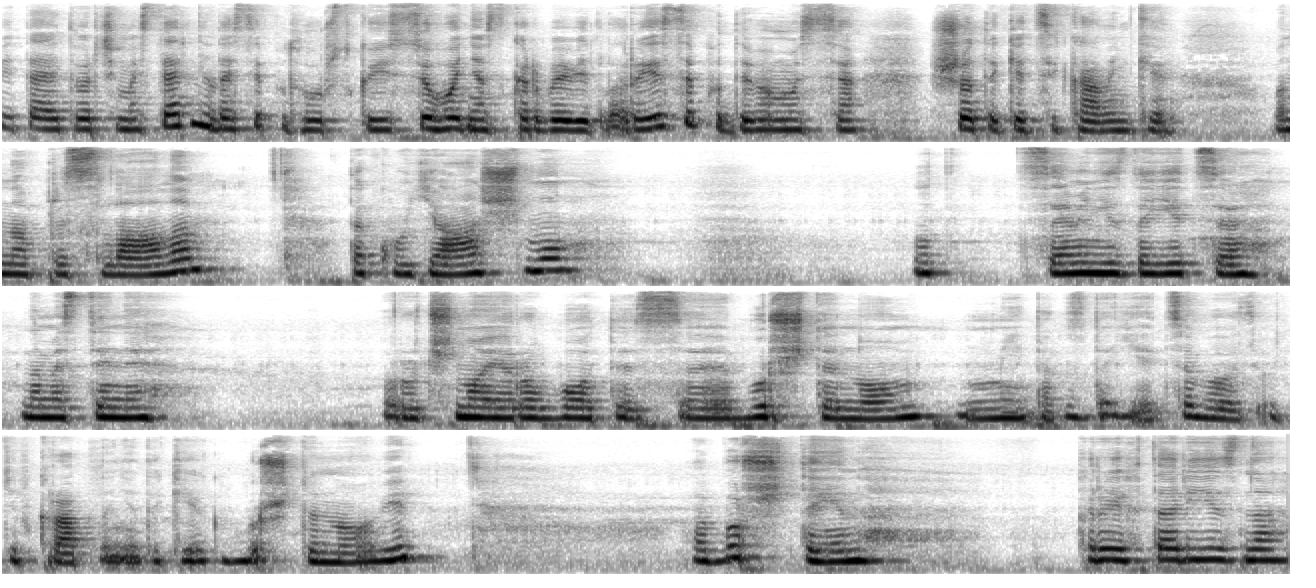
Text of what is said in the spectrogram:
Вітаю творчі майстерні Лесі Подгурської. Сьогодні скарби від Лариси. Подивимося, що таке цікавеньке. Вона прислала таку яшму. Це, мені здається, намистини ручної роботи з бурштином. Мені так здається, бо ті вкраплення такі, як бурштинові. Бурштин, крихта різна.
